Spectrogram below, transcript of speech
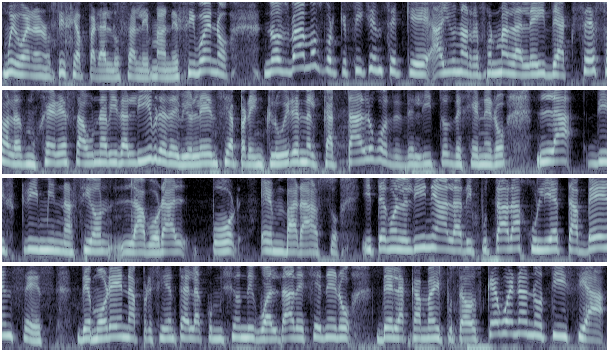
muy buena noticia para los alemanes. Y bueno, nos vamos porque fíjense que hay una reforma a la ley de acceso a las mujeres a una vida libre de violencia para incluir en el catálogo de delitos de género la discriminación laboral por embarazo. Y tengo en la línea a la diputada Julieta Vences de Morena, presidenta de la Comisión de Igualdad de Género de la Cámara de Diputados. Qué buena noticia,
